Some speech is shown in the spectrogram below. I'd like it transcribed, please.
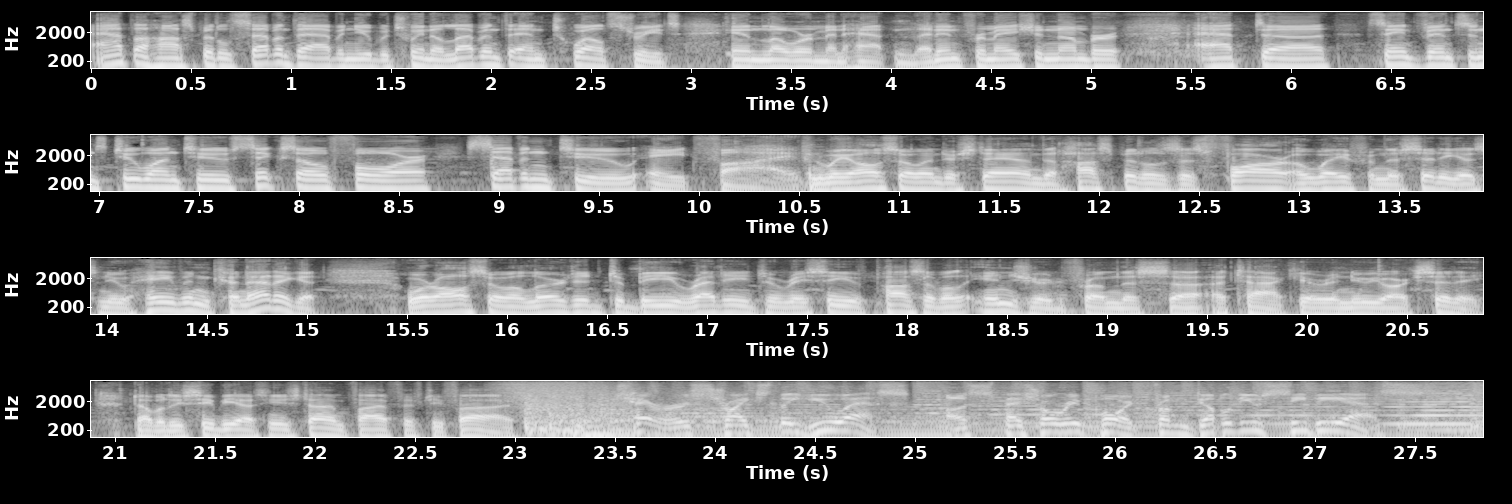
at the hospital, 7th Avenue between 11th and 12th Streets in Lower Manhattan. That information number at uh, St. Vincent's 212 604 7285. And we also understand that hospitals as far away from the city as New Haven, Connecticut, were also alerted to be ready to receive possible injured from this uh, attack here in New York City. WCBS News Time 555. Terror strikes the U.S. A special report from WCBS.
